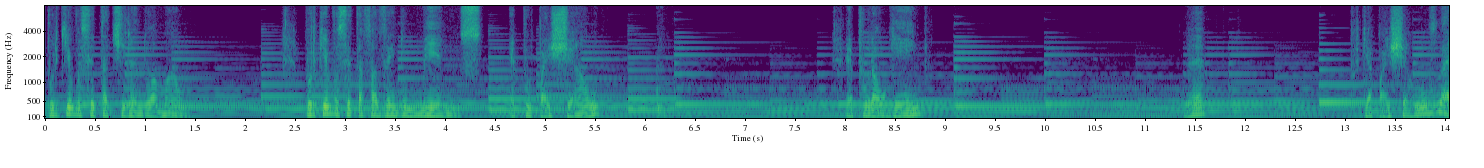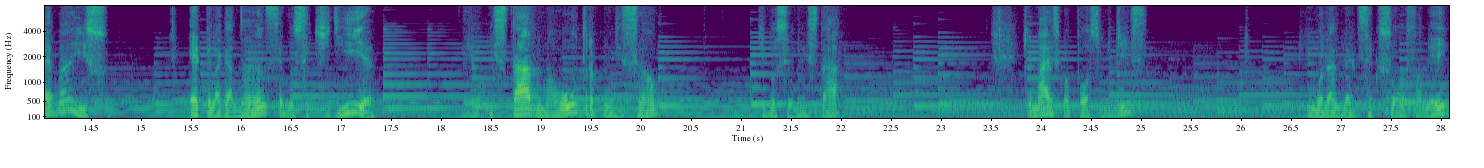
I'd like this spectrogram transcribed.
Por que você está tirando a mão? Por que você está fazendo menos? É por paixão? É por alguém? Né? Porque a paixão nos leva a isso. É pela ganância, você queria é, estar numa outra condição que você não está. Que mais que o apóstolo disse? imoralidade sexual eu falei,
